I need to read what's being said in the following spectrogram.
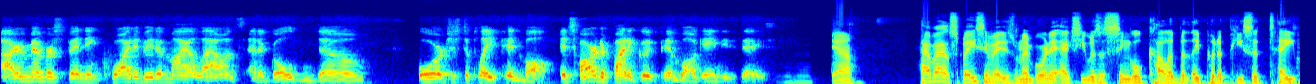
I remember spending quite a bit of my allowance at a Golden Dome, or just to play pinball. It's hard to find a good pinball game these days. Yeah. How about Space Invaders? Remember when it actually was a single color, but they put a piece of tape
